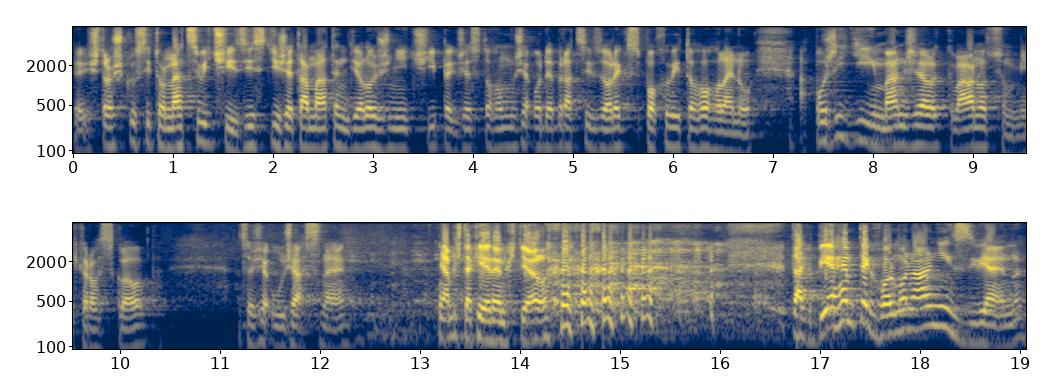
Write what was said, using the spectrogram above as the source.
Když trošku si to nacvičí, zjistí, že tam má ten děložní čípek, že z toho může odebrat si vzorek z pochvy toho hlenu a pořídí manžel k Vánocům mikroskop, což je úžasné. Já bych taky jeden chtěl. tak během těch hormonálních změn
